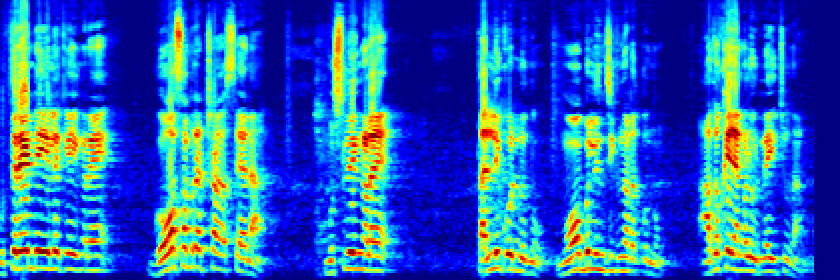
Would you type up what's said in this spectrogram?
ഉത്തരേന്ത്യയിലൊക്കെ ഇങ്ങനെ ഗോസംരക്ഷ സേന മുസ്ലിങ്ങളെ തല്ലിക്കൊല്ലുന്നു മോബ് ലിഞ്ചിങ് നടക്കുന്നു. അതൊക്കെ ഞങ്ങൾ ഉന്നയിച്ചു എന്നാണ്.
